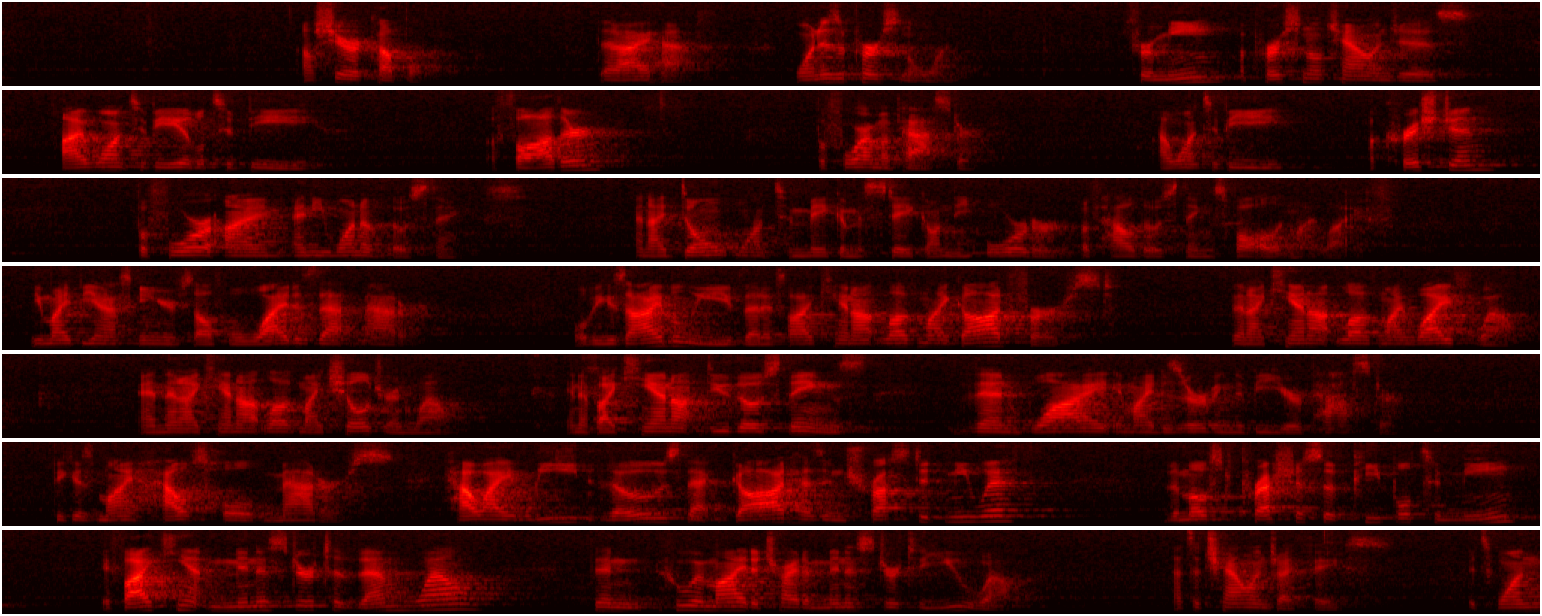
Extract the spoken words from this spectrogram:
I'll share a couple that I have. One is a personal one. For me, a personal challenge is I want to be able to be a father before I'm a pastor. I want to be a Christian before I'm any one of those things. And I don't want to make a mistake on the order of how those things fall in my life. You might be asking yourself, well, why does that matter? Well, because I believe that if I cannot love my God first, then I cannot love my wife well. And then I cannot love my children well. And if I cannot do those things, then why am I deserving to be your pastor? because my household matters. How I lead those that God has entrusted me with, the most precious of people to me, if I can't minister to them well, then who am I to try to minister to you well? That's a challenge I face. It's one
